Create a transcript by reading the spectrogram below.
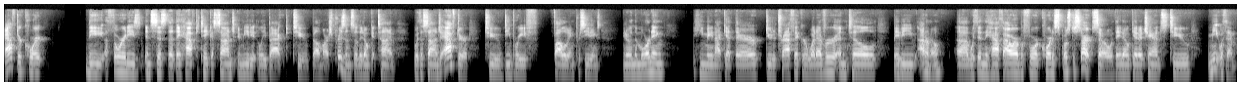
after court, the authorities insist that they have to take Assange immediately back to Belmarsh prison so they don't get time with Assange after to debrief following proceedings. You know, in the morning, he may not get there due to traffic or whatever until maybe, I don't know, uh, within the half hour before court is supposed to start. So they don't get a chance to meet with him.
